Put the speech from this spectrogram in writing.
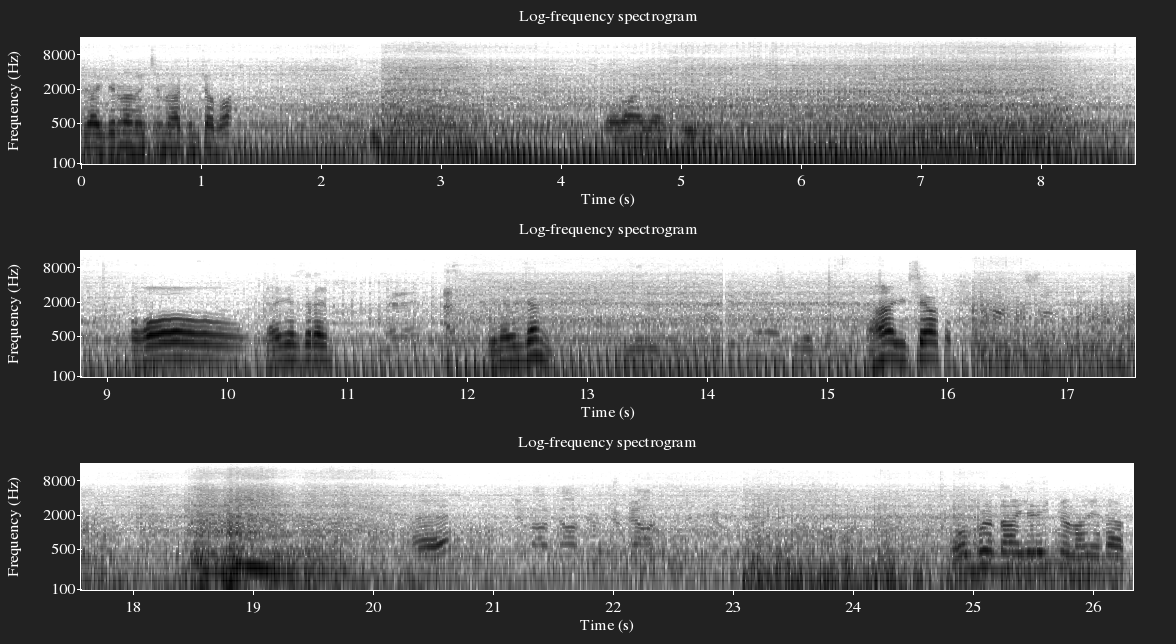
suya girmemek için verdiğin çaba? Kolay gelsin. Oo, gel gezdireyim. Nereye? Binebilecek misin? Aha yükseğe otur. Ee, oğlum buradan daha ileri gitmiyor lan yeter artık.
